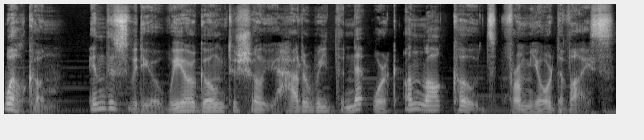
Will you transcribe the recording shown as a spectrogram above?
Welcome. In this video, we are going to show you how to read the network unlock codes from your device.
